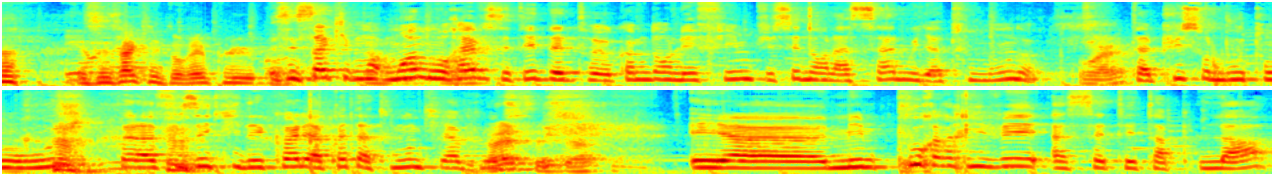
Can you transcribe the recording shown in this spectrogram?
Et c'est a- ça qui t'aurait plu. quoi. C'est ça qui, moi, moi, mon rêve, c'était d'être euh, comme dans les films, tu sais, dans la salle où il y a tout le monde. Ouais. T'appuies sur le bouton rouge, t'as la fusée qui décolle et après t'as tout le monde qui applaudit. Ouais, c'est ça. et euh, mais pour arriver à cette étape-là,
